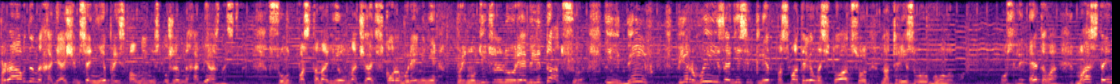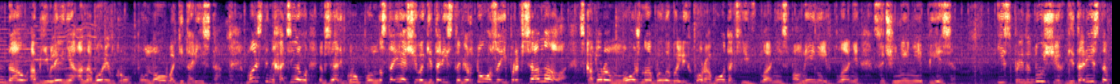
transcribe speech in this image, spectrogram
правда, находящимся не при исполнении служебных обязанностей. Суд постановил начать в скором времени принудительную реабилитацию, и Дэйв впервые за 10 лет посмотрел на ситуацию на трезвую голову. После этого Мастейн дал объявление о наборе в группу нового гитариста. Мастейн хотел взять в группу настоящего гитариста-виртуоза и профессионала, с которым можно было бы легко работать и в плане исполнения, и в плане сочинения песен. Из предыдущих гитаристов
